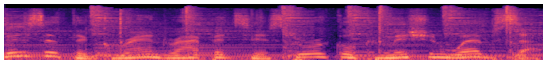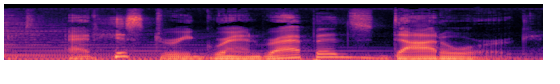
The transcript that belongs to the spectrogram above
visit the Grand Rapids Historical Commission website at historygrandrapids.org.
